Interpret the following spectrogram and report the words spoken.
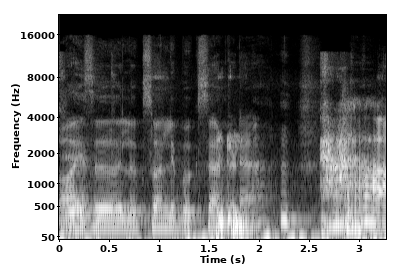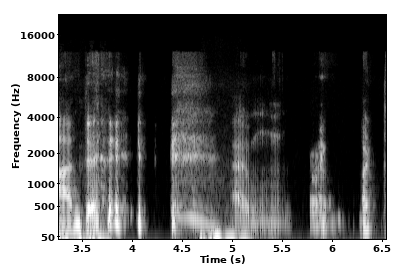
బాయ్స్ లుక్స్ ఓన్లీ బుక్స్ అంటున్నా అంతే. బట్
